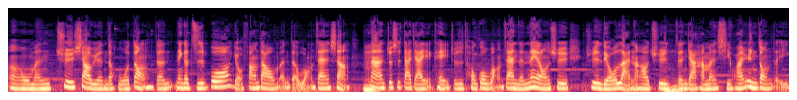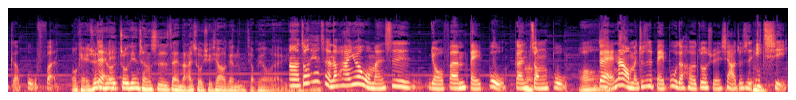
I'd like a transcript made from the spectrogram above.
嗯、我们去校园的活动的那个直播有放到我们的网站上，嗯。那就是大家也可以就是透过网站的内容去去浏览，然后去增加他们喜欢运动的一个部分。OK，所以你说周天成是在哪一所学校跟小朋友来？嗯，周天成的话，因为我们是有分北部跟中部，哦，对，那我们就是北部的合作学校，就是一起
